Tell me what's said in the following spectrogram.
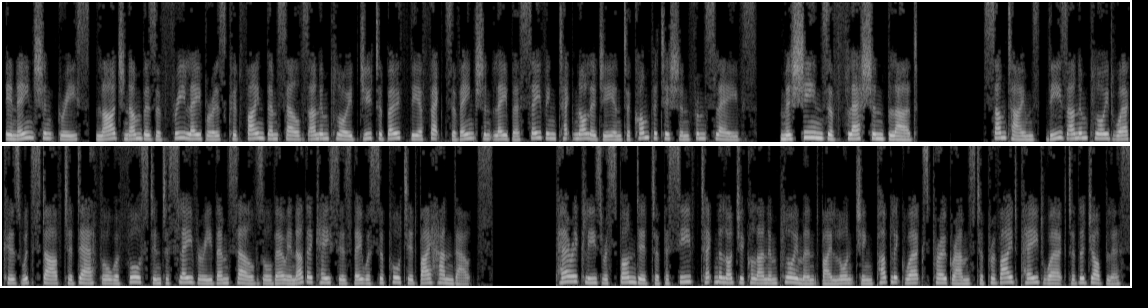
In ancient Greece, large numbers of free laborers could find themselves unemployed due to both the effects of ancient labor-saving technology and to competition from slaves, machines of flesh and blood. Sometimes, these unemployed workers would starve to death or were forced into slavery themselves although in other cases they were supported by handouts. Pericles responded to perceived technological unemployment by launching public works programs to provide paid work to the jobless.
